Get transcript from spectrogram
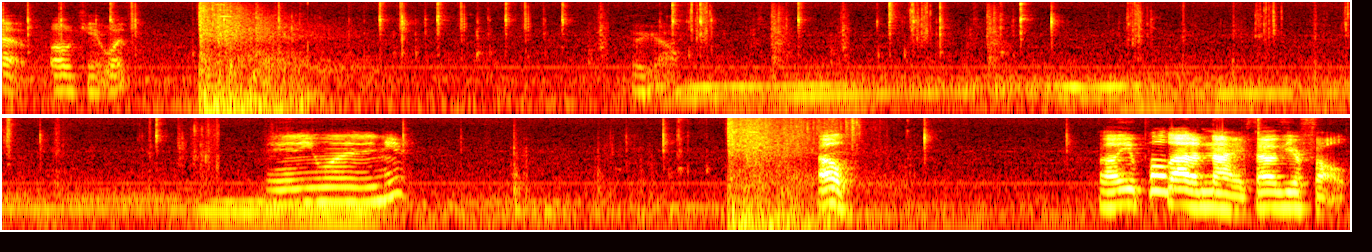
Oh, okay, what? There we go. Anyone in here? Oh. Well, you pulled out a knife. That was your fault.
